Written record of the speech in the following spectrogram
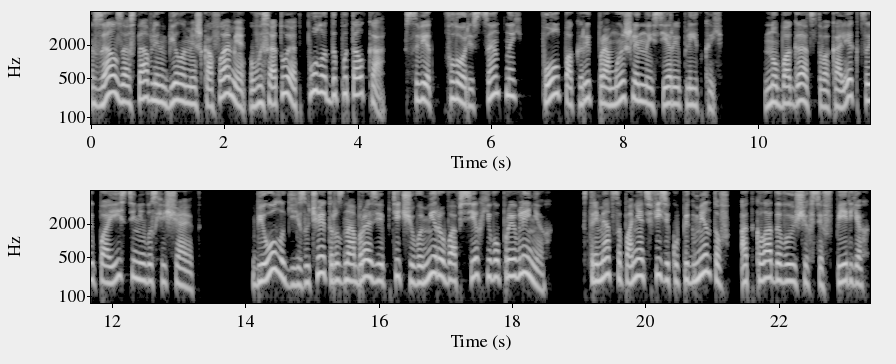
Зал заставлен белыми шкафами высотой от пола до потолка, свет флуоресцентный, пол покрыт промышленной серой плиткой. Но богатство коллекции поистине восхищает. Биологи изучают разнообразие птичьего мира во всех его проявлениях, стремятся понять физику пигментов, откладывающихся в перьях,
